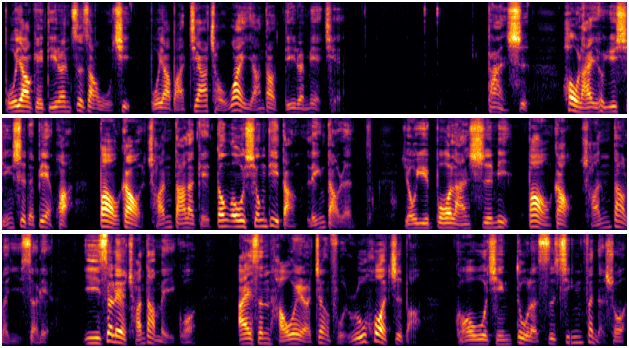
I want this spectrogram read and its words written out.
不要给敌人制造武器，不要把家丑外扬到敌人面前。但是。”后来，由于形势的变化，报告传达了给东欧兄弟党领导人。由于波兰失密，报告传到了以色列，以色列传到美国。艾森豪威尔政府如获至宝。国务卿杜勒斯兴奋地说：“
